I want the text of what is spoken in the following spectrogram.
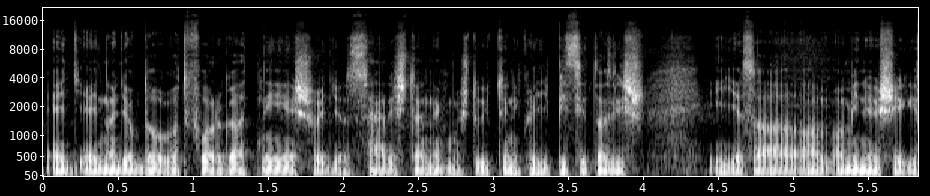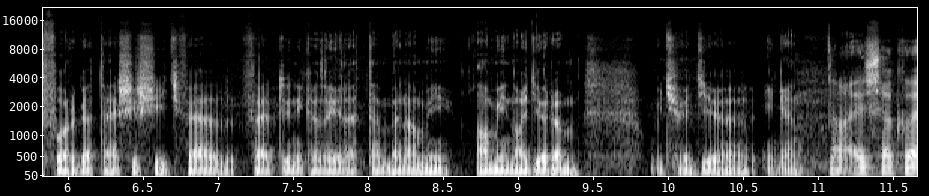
egy, egy nagyobb dolgot forgatni, és hogy az hál' Istennek most úgy tűnik, hogy egy picit az is, így ez a, a, a minőségi forgatás is így fel, feltűnik az életemben, ami, ami nagy öröm. Úgyhogy igen. Na, és akkor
